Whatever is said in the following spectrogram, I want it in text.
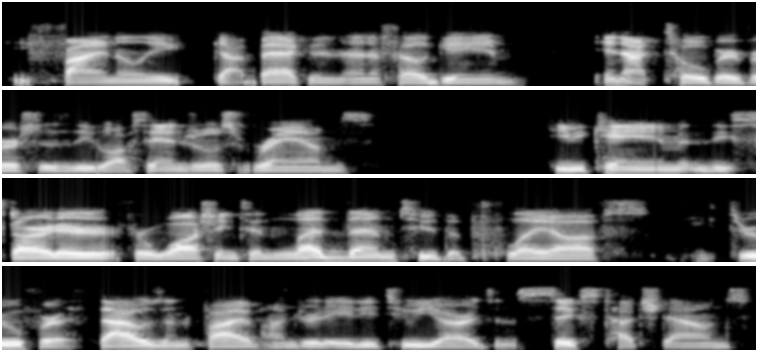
He finally got back in an NFL game in October versus the Los Angeles Rams. He became the starter for Washington, led them to the playoffs. He threw for 1,582 yards and six touchdowns.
